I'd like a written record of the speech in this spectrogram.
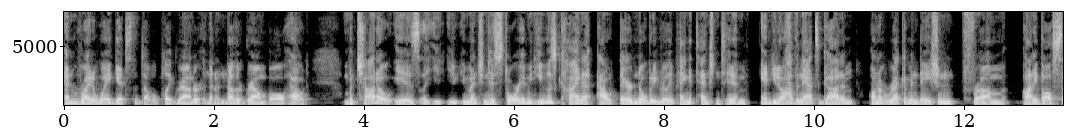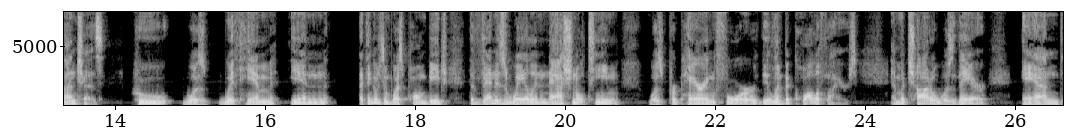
and right away gets the double play grounder and then another ground ball out. Machado is, you, you mentioned his story. I mean, he was kind of out there, nobody really paying attention to him. And you know how the Nats got him? On a recommendation from Anibal Sanchez, who was with him in, I think it was in West Palm Beach. The Venezuelan national team was preparing for the Olympic qualifiers, and Machado was there. And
